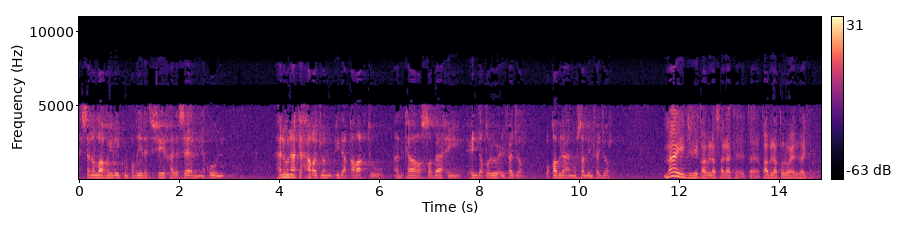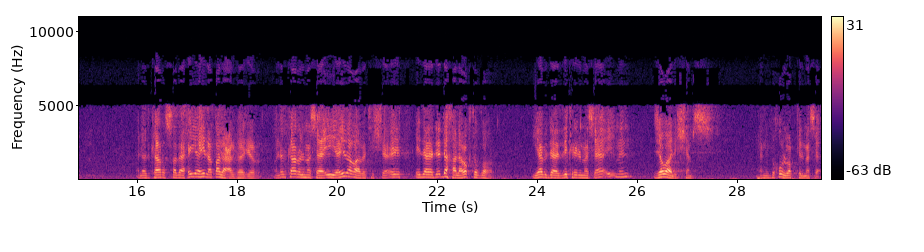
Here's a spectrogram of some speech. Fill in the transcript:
أحسن الله إليكم فضيلة الشيخ هذا سائل يقول هل هناك حرج إذا قرأت أذكار الصباح عند طلوع الفجر وقبل أن أصلي الفجر؟ ما يجزي قبل صلاة قبل طلوع الفجر. الأذكار الصباحية إذا طلع الفجر. والأذكار المسائية إذا غابت الش... إذا دخل وقت الظهر يبدأ الذكر المسائي من زوال الشمس يعني دخول وقت المساء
